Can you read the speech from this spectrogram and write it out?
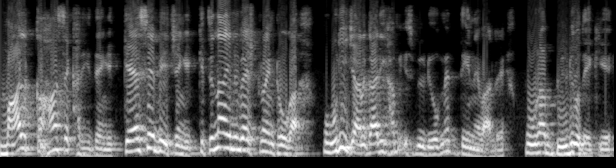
माल कहाँ से खरीदेंगे? कैसे बेचेंगे? कितना इन्वेस्टमेंट होगा? पूरी जानकारी हम इस वीडियो में देने वाले हैं। पूरा वीडियो देखिए।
